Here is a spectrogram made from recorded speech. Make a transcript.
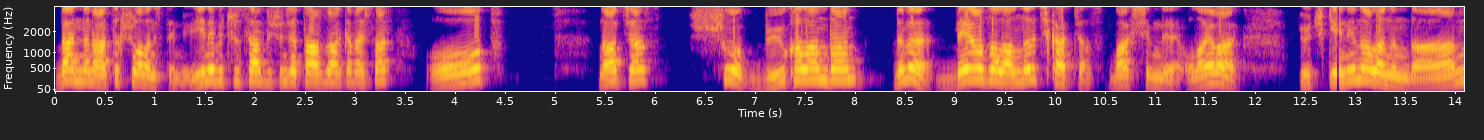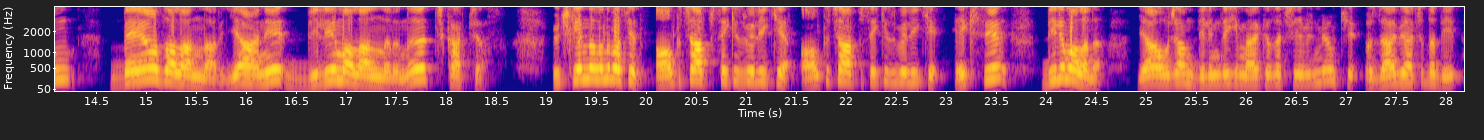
benden artık şu alan isteniyor. Yine bütünsel düşünce tarzı arkadaşlar. Hop ne yapacağız? Şu büyük alandan Değil mi? Beyaz alanları çıkartacağız. Bak şimdi olaya bak. Üçgenin alanından beyaz alanlar yani dilim alanlarını çıkartacağız. Üçgenin alanı basit. 6 çarpı 8 bölü 2. 6 çarpı 8 bölü 2 eksi dilim alanı. Ya hocam dilimdeki merkez açıyı bilmiyorum ki. Özel bir açı da değil.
